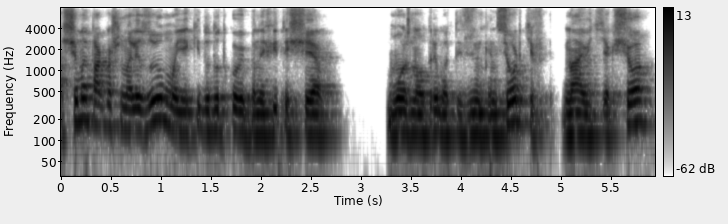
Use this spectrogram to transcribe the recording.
Що ми також аналізуємо, які додаткові бенефіти ще можна отримати з лінк-інсертів, навіть якщо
